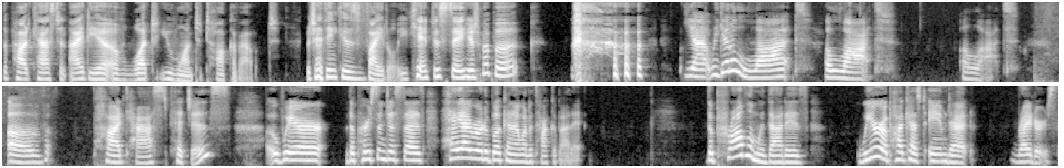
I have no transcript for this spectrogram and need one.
the podcast an idea of what you want to talk about, which I think is vital. You can't just say, here's my book. yeah, we get a lot, a lot, a lot of podcast pitches where the person just says, Hey, I wrote a book and I want to talk about it. The problem with that is we are a podcast aimed at writers.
